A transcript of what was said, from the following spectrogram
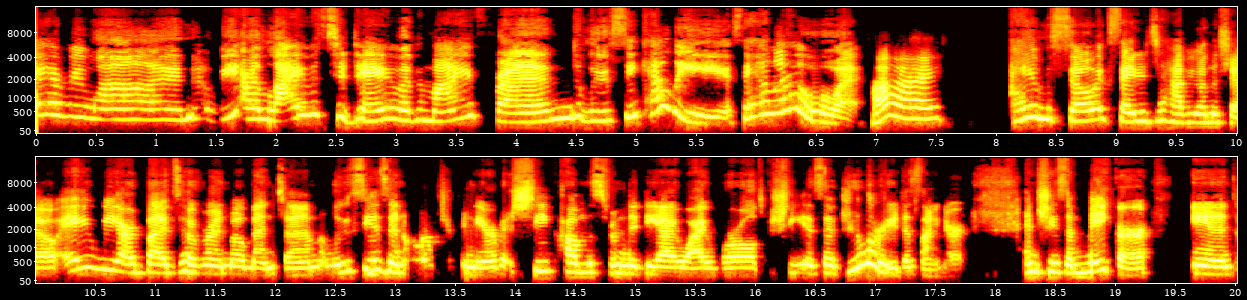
Hey, everyone. We are live today with my friend Lucy Kelly. Say hello. Hi. I am so excited to have you on the show. A, we are buds over in Momentum. Lucy is an entrepreneur, but she comes from the DIY world. She is a jewelry designer and she's a maker. And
